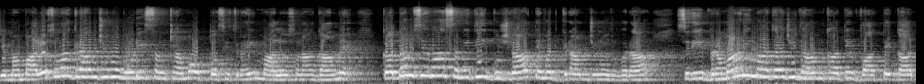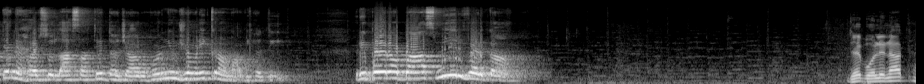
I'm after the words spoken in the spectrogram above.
જેમાં માલોસણા ગ્રામજનો મોડી સંખ્યામાં ઉપસ્થિત રહી માલોસણા ગામે કદમ સેવા સમિતિ ગુજરાત તેમજ ગ્રામજનો દ્વારા શ્રી બ્રહ્માણી માતાજી ધામ ખાતે વાતે ગાતે અને હર્ષોલ્લાસ સાથે ધ્વજારોહણની ઉજવણી કરવામાં આવી હતી. રિપોર્ટર અબ્બાસ મીર વડગામ જય ભોલેનાથ.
